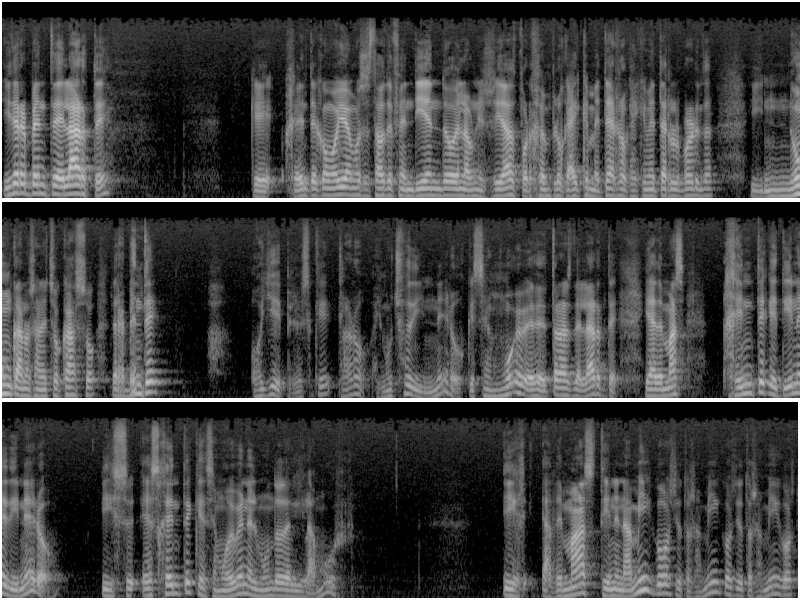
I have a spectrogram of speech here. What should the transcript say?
Y de repente el arte, que gente como yo hemos estado defendiendo en la universidad, por ejemplo, que hay que meterlo, que hay que meterlo, y nunca nos han hecho caso, de repente, oye, pero es que, claro, hay mucho dinero que se mueve detrás del arte. Y además, gente que tiene dinero. Y es gente que se mueve en el mundo del glamour. Y además tienen amigos y otros amigos y otros amigos.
